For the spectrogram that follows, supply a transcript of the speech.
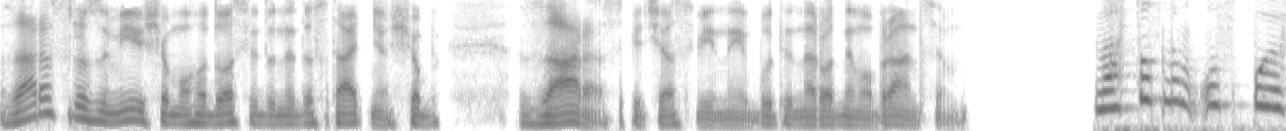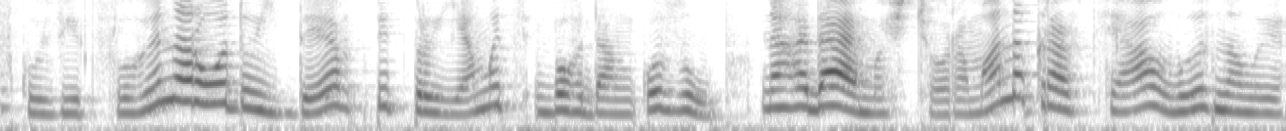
Зараз розумію, що мого досвіду недостатньо, щоб зараз, під час війни, бути народним обранцем. Наступним у списку від Слуги народу йде підприємець Богдан Козуб. Нагадаємо, що Романа Кравця визнали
